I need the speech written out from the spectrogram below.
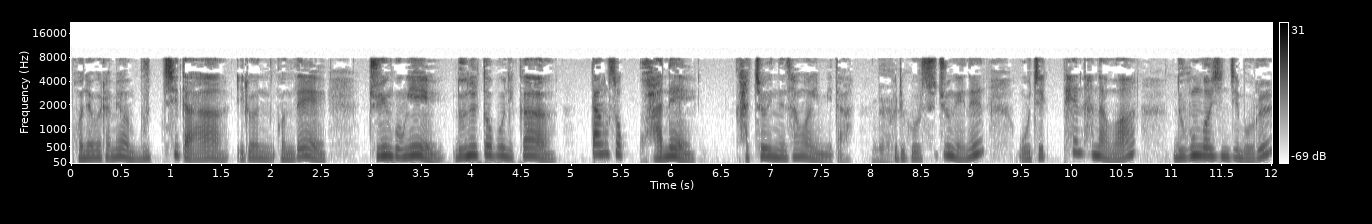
번역을 하면 묻히다 이런 건데 주인공이 눈을 떠보니까 땅속 관에 갇혀 있는 상황입니다. 네. 그리고 수중에는 오직 펜 하나와 누군 것인지 모를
